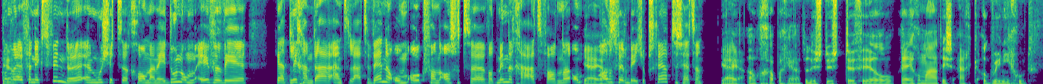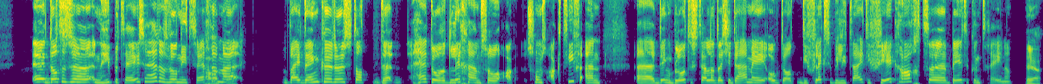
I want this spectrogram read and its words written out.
Konden Ja. we even niks vinden. En moest je het er gewoon maar mee doen om even weer ja, het lichaam daaraan te laten wennen. Om ook van als het eh, wat minder gaat, van, om ja. alles weer een beetje op scherp te zetten. Ja, ja. Oh, grappig. Ja. Dus, dus te veel regelmaat is eigenlijk ook weer niet goed. Eh, dat is eh, een hypothese, hè? dat wil niet zeggen. Oh, maar wij denken dus dat de, hè, door het lichaam zo ac- soms actief aan eh, dingen bloot te stellen, dat je daarmee ook dat, die flexibiliteit, die veerkracht beter kunt trainen. Ja.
